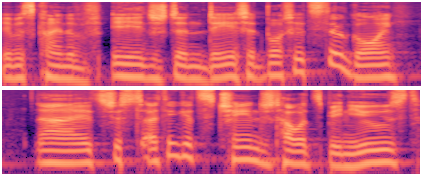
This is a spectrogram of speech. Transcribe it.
it was kind of aged and dated, but it's still going. Uh, it's just, I think it's changed how it's been used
